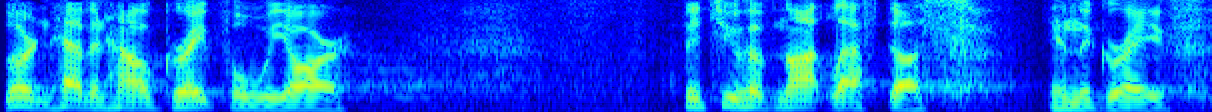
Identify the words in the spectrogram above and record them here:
Lord in heaven, how grateful we are that you have not left us in the grave,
